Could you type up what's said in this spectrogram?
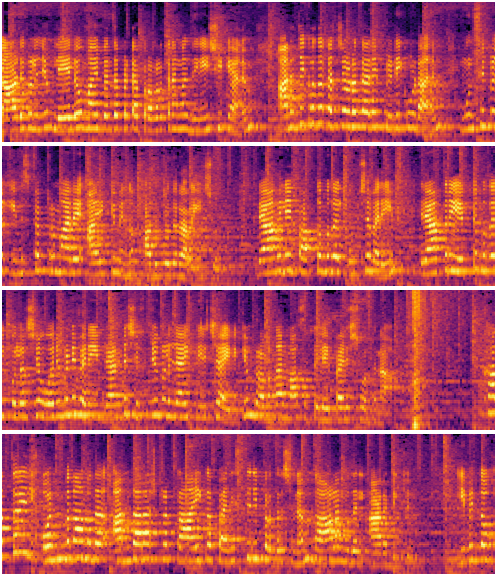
യാർഡുകളിലും ലേലവുമായി ബന്ധപ്പെട്ട പ്രവർത്തനങ്ങൾ നിരീക്ഷിക്കാനും അനധികൃത കച്ചവടക്കാരെ പിടികൂടാനും മുനിസിപ്പൽ ഇൻസ്പെക്ടർമാരെ അയക്കുമെന്നും അധികൃതർ അറിയിച്ചു. രാവിലെ പത്ത് മുതൽ ഉച്ചവരെയും രാത്രി എട്ട് മുതൽ പുലർച്ചെ ഒരു മണി വരെയും രണ്ട് ഷിഫ്റ്റുകളിലായി തിരിച്ചായിരിക്കും റമദാൻ മാസത്തിലെ പരിശോധന. ഖത്തറിൽ ഒൻപതാമത് അന്താരാഷ്ട്ര കായിക പരിസ്ഥിതി പ്രദർശനം നാളെ മുതൽ ആരംഭിക്കും. ഇവൻദോഹ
